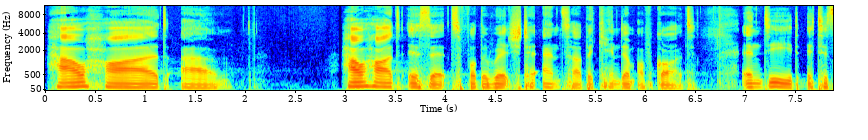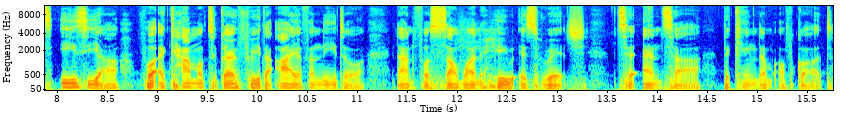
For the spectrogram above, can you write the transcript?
How hard um, how hard is it for the rich to enter the kingdom of God? Indeed, it is easier for a camel to go through the eye of a needle than for someone who is rich to enter the kingdom of God.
